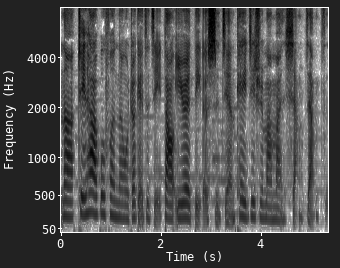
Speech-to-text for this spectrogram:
那其他的部分呢，我就给自己到一月底的时间，可以继续慢慢想这样子。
